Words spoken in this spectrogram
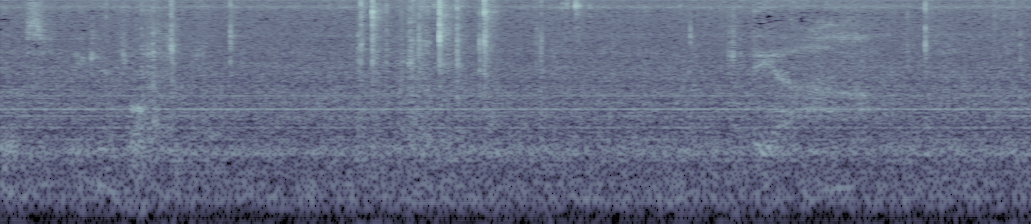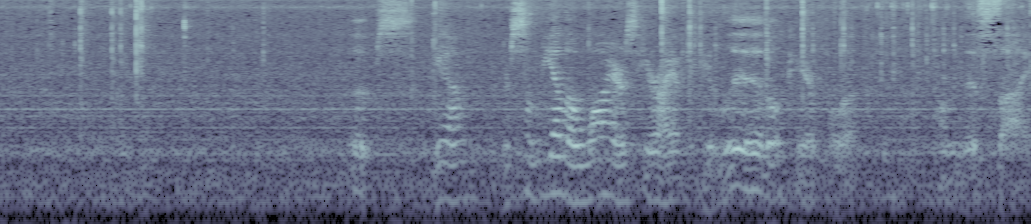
Oops, be careful. Yeah. Oops, yeah, there's some yellow wires here. I have to be a little careful on this side.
